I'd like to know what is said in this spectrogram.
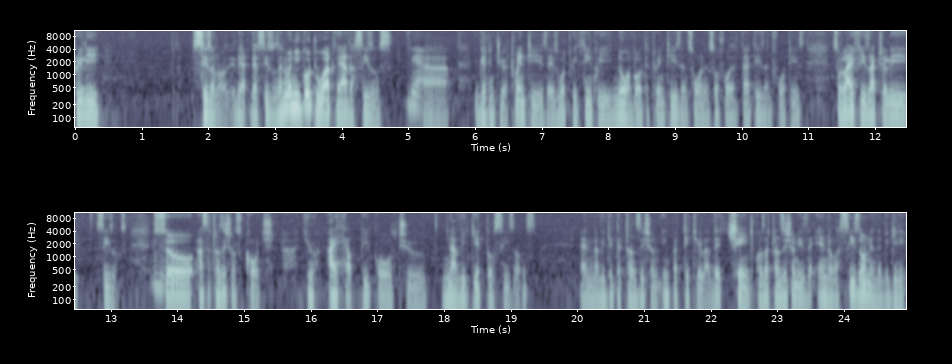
really seasonal. There, there are seasons. And when you go to work, there are other seasons. Yeah. Uh, you get into your 20s, there's what we think we know about the 20s and so on and so forth, and 30s and 40s. So life is actually seasons. So as a transitions coach, you, I help people to navigate those seasons and navigate the transition in particular, the change, because the transition is the end of a season and the beginning,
